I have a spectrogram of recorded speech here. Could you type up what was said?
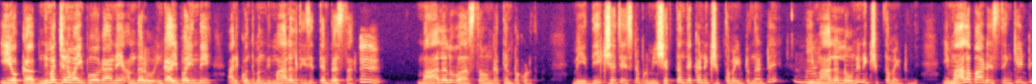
ఈ యొక్క నిమజ్జనం అయిపోగానే అందరూ ఇంకా అయిపోయింది అని కొంతమంది మాలలు తీసి తెంపేస్తారు. మాలలు వాస్తవంగా తెంపకూడదు. మీ దీక్ష చేసినప్పుడు మీ శక్తి అంతా ఎక్కడ నిక్షిప్తమై ఉంటుందంటే ఈ మాలల్లోనే నిక్షిప్తమై ఉంటుంది. ఈ మాల పాడేస్తే ఇంకేంటి?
